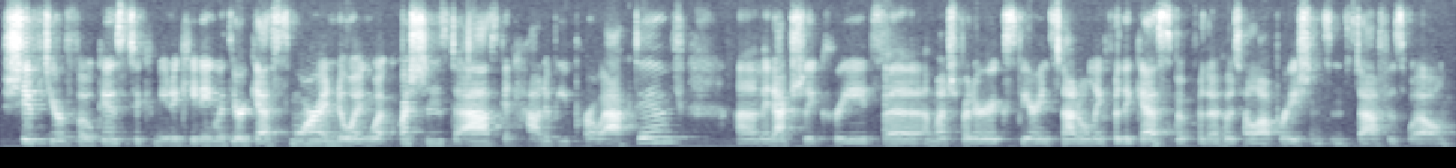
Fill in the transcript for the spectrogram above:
shift your focus to communicating with your guests more and knowing what questions to ask and how to be proactive, um, it actually creates a, a, much better experience not only for the guests but for the hotel operations and staff as well.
